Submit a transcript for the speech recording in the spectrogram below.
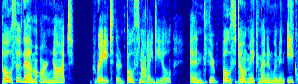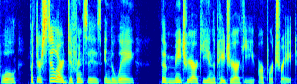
Both of them are not great. They're both not ideal and they're both don't make men and women equal, but there still are differences in the way the matriarchy and the patriarchy are portrayed.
